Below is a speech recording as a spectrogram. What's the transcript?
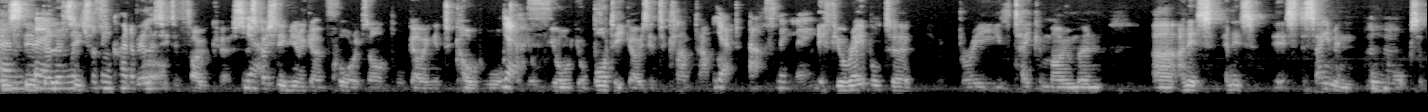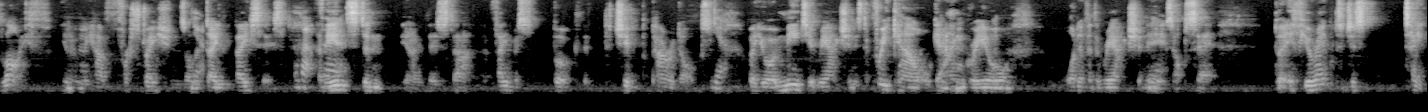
um, It's the thing, ability which to- was incredible. ability to focus, Yeah. especially if you're going, for example, going into cold water. Yes. Your, your your body goes into clampdown. Yeah, absolutely. If you're able to breathe, take a moment, uh, and it's and it's it's the same in all Mhm. walks of life. You know, Mhm. we have frustrations on Yeah. a daily basis, Well, and the it. instant you know, there's that famous book, the, the chimp paradox, Yeah. where your immediate reaction is to freak out or get Mhm, angry or mhm. whatever the reaction Yeah. is, upset. But if you're able to just take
